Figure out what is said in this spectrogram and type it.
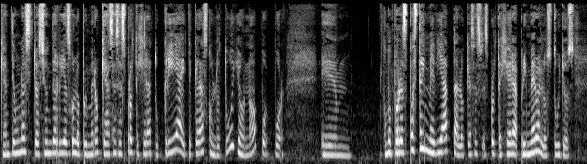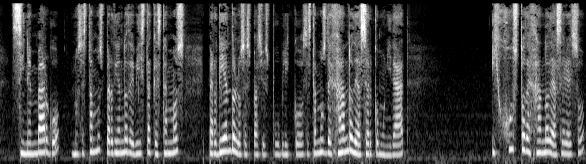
que ante una situación de riesgo lo primero que haces es proteger a tu cría y te quedas con lo tuyo, ¿no? Por, por eh, como por respuesta inmediata lo que haces es proteger a, primero a los tuyos. Sin embargo, nos estamos perdiendo de vista que estamos perdiendo los espacios públicos, estamos dejando de hacer comunidad y justo dejando de hacer eso,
